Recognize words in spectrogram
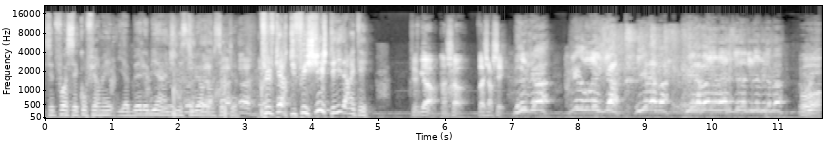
Cette fois, c'est confirmé, il y a bel et bien un Gene Stealer dans le secteur. Fulfgar, tu fais chier, je t'ai dit d'arrêter Fulgar, un chat, va chercher. Il est là-bas Il est là-bas, il est là-bas, tu l'as vu là-bas Oh,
